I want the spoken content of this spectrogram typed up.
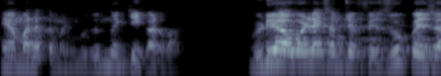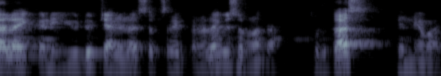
हे आम्हाला कमेंटमधून नक्की कळवा. व्हिडिओ आवडल्यास आमच्या फेसबुक पेजला लाईक आणि युट्यूब चॅनलला सबस्क्राईब करायला विसरू नका. तुर्तास धन्यवाद.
